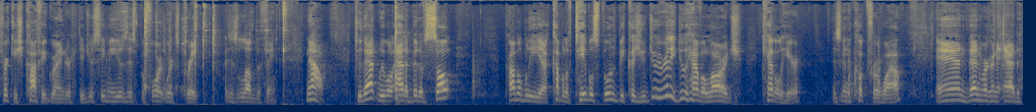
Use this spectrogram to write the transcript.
Turkish coffee grinder. Did you see me use this before? It works great. I just love the thing. Now, to that we will add a bit of salt, probably a couple of tablespoons because you do really do have a large kettle here. It's going to cook for a while. And then we're going to add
